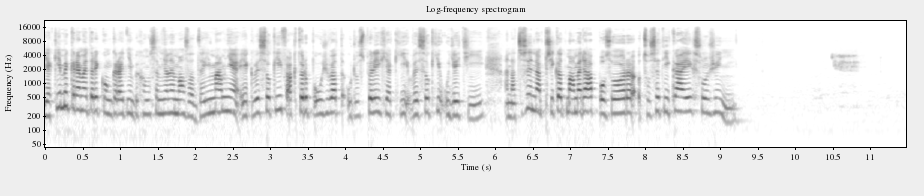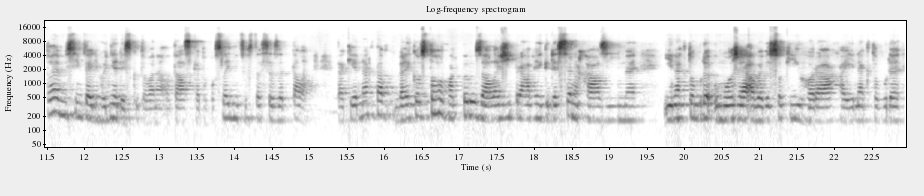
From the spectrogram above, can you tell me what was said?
Jakými krémy tedy konkrétně bychom se měli mazat? Zajímá mě, jak vysoký faktor používat u dospělých, jaký vysoký u dětí a na co si například máme dát pozor, co se týká jejich složení. To je, myslím, teď hodně diskutovaná otázka, to poslední, co jste se zeptala. Tak jednak ta velikost toho faktoru záleží právě, kde se nacházíme, jinak to bude u moře a ve vysokých horách a jinak to bude,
